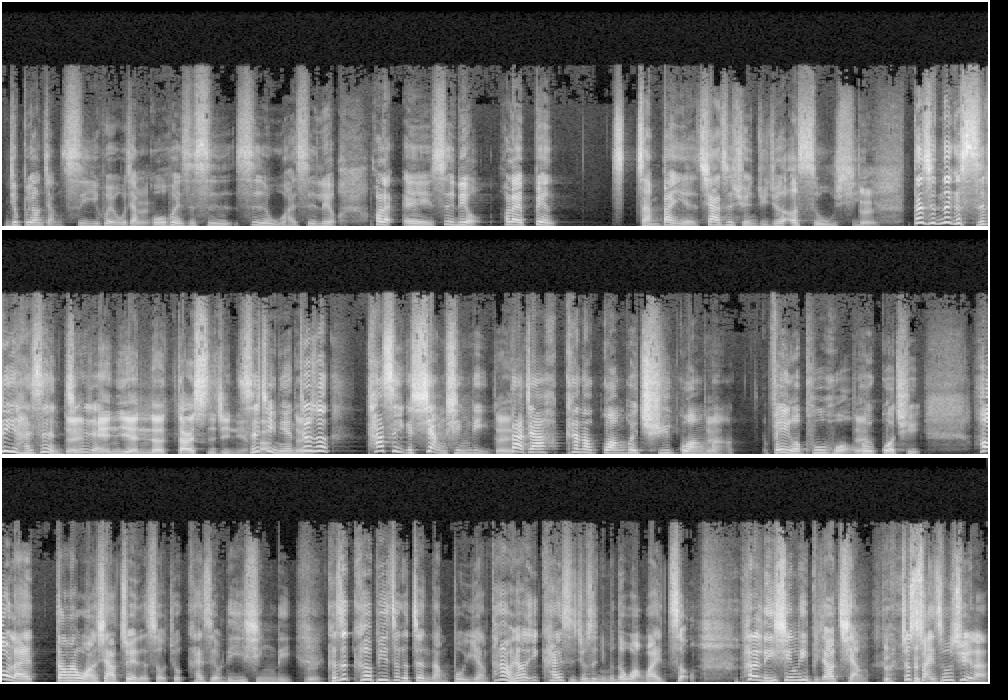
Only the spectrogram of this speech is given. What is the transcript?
你就不用讲市议会，我讲对。国会是四四五还是六，后来诶四六，后来变展办也下次选举就是二十五席，对。但是那个实力还是很惊，人，绵延了大概十几年，十几年，就是说它是一个向心力对，大家看到光会趋光嘛，飞蛾扑火对。会过去。后来当他往下坠的时候，就开始有离心力。对可是科批这个政党不一样，他好像一开始就是你们都往外走，他的离心力比较强，就甩出去了。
